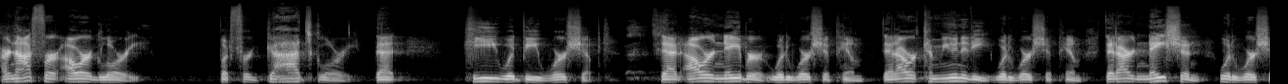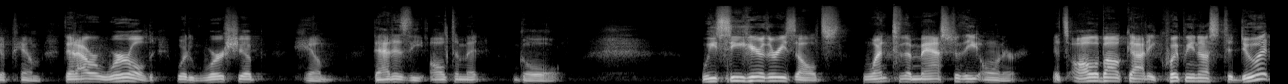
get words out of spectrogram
are not for our glory, but for God's glory, that He would be worshiped, that our neighbor would worship Him, that our community would worship Him, that our nation would worship Him, that our world would worship Him. That is the ultimate goal. We see here the results went to the master, the owner. It's all about God equipping us to do it,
